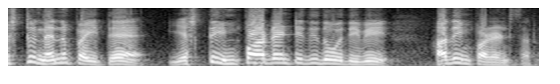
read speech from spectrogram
ಎಷ್ಟು ನೆನಪೈತೆ? ಎಷ್ಟು ಇಂಪಾರ್ಟೆಂಟ್ ಇದ್ದಿದ್ದು ಓದೀವಿ? ಅದು ಇಂಪಾರ್ಟೆಂಟ್ ಸರ್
